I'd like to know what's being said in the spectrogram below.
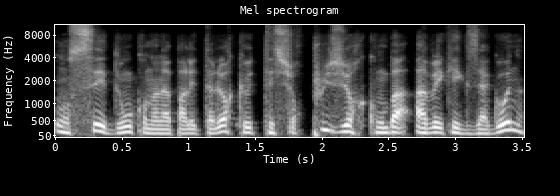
on sait donc, on en a parlé tout à l'heure, que tu es sur plusieurs combats avec Hexagone.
